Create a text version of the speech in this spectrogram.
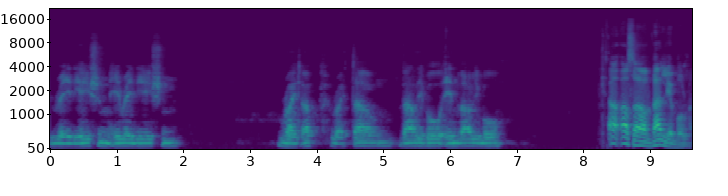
radiation, irradiation, right up, right down, valuable, invaluable. Ja, altså, valuable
